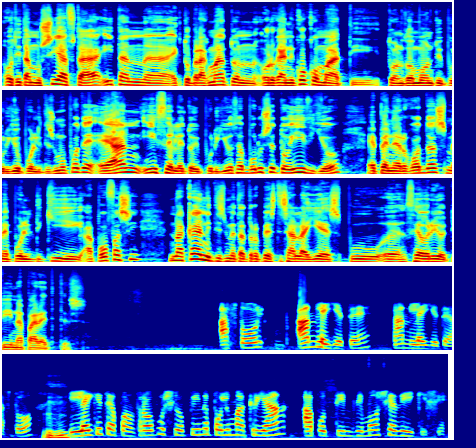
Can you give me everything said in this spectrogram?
ότι τα μουσεία αυτά ήταν ε, εκ των πραγμάτων οργανικό κομμάτι των δομών του Υπουργείου Πολιτισμού οπότε εάν ήθελε το Υπουργείο θα μπορούσε το ίδιο επενεργώντας με πολιτική απόφαση να κάνει τις μετατροπές, τις αλλαγές που ε, θεωρεί ότι είναι απαραίτητες. Αυτό αν λέγεται, αν λέγεται λέγεται από ανθρώπους οι οποίοι είναι πολύ μακριά από την δημόσια διοίκηση.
